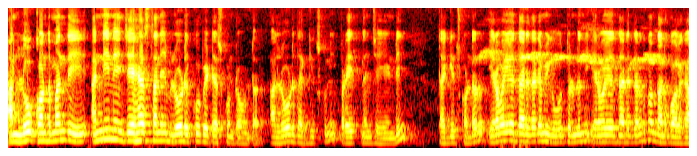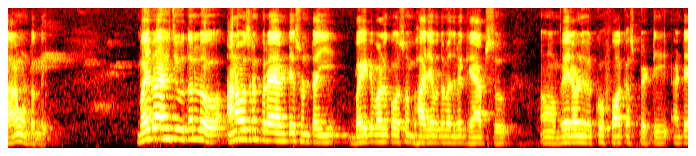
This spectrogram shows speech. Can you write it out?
ఆ లో కొంతమంది అన్నీ నేను చేసేస్తాను లోడ్ ఎక్కువ పెట్టేసుకుంటూ ఉంటారు. ఆ లోడ్ తగ్గించుకుని ప్రయత్నం చేయండి. తగ్గించుకుంటారు. ఇరవయో తారీఖు దాకా మీకు ఒత్తిడి ఇరవయో తారీఖు తర్వాత కొంత అనుకూల కాలం ఉంటుంది. వైవాహిక జీవితంలో అనవసరం ప్రయారిటీస్ ఉంటాయి. బయట వాళ్ళ కోసం భార్యాభర్త మధ్యలో గ్యాప్స్ వేరే వాళ్ళని ఎక్కువ ఫోకస్ పెట్టి అంటే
